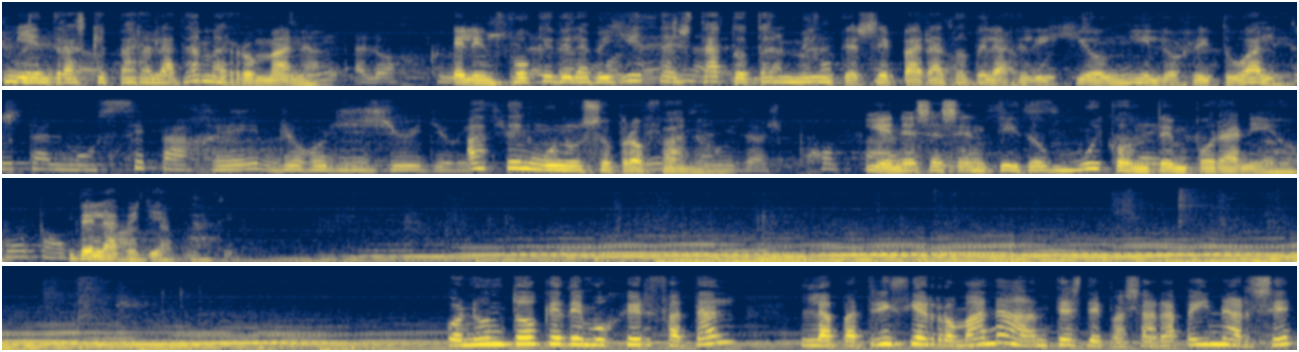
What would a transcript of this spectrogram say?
mientras que para la dama romana el enfoque de la belleza está totalmente separado de la religión y los rituales. Hacen un uso profano y en ese sentido muy contemporáneo de la belleza. Con un toque de mujer fatal, la Patricia romana, antes de pasar a peinarse,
